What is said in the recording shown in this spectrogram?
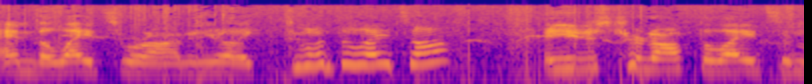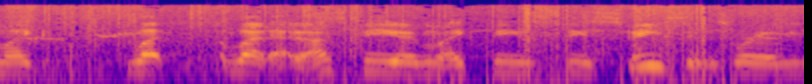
and the lights were on, and you're like, "Do you want the lights off?" and you just turn off the lights and like let let us be in like these these spaces where in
